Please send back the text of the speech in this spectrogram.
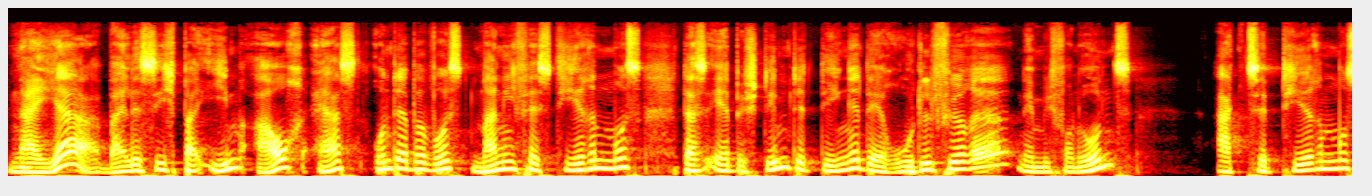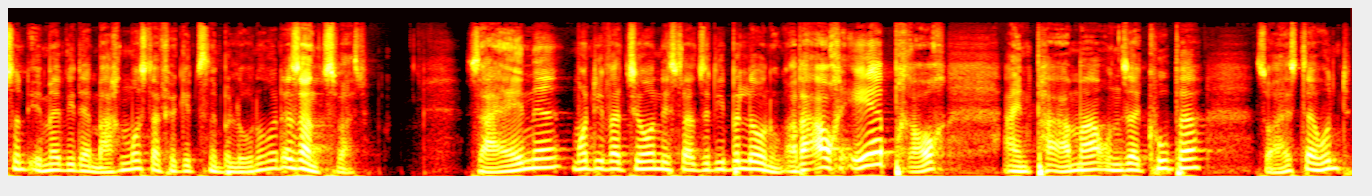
Naja, weil es sich bei ihm auch erst unterbewusst manifestieren muss, dass er bestimmte Dinge der Rudelführer, nämlich von uns, akzeptieren muss und immer wieder machen muss. Dafür gibt es eine Belohnung oder sonst was. Seine Motivation ist also die Belohnung. Aber auch er braucht ein paar Mal, unser Cooper, so heißt der Hund,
